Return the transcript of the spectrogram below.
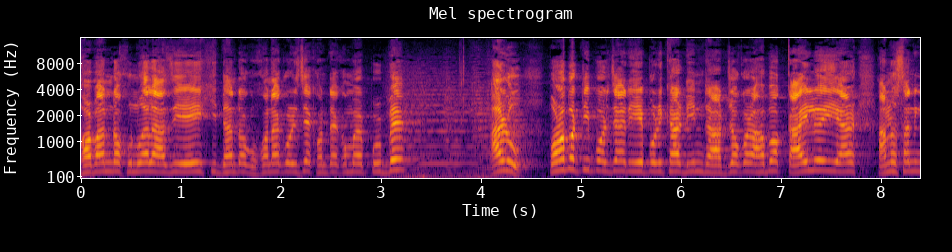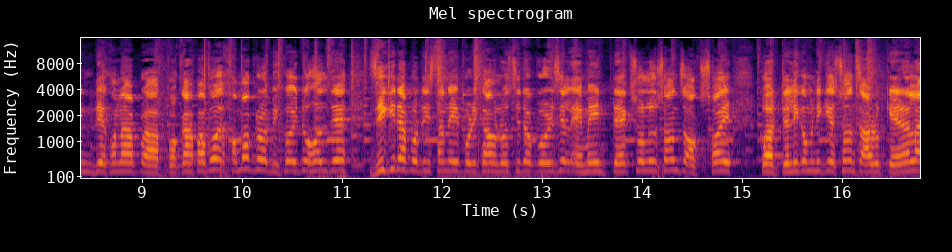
সৰ্বানন্দ সোণোৱালে আজি এই সিদ্ধান্ত ঘোষণা কৰিছে। খন্তেক সময়ৰ পূৰ্বে আৰু পৰৱৰ্তী পৰ্যায়ত এই পৰীক্ষাৰ দিন ধাৰ্য কৰা হ'ব। কাইলৈ ইয়াৰ আনুষ্ঠানিক নিৰ্দেশনা প্ৰ- প্ৰকাশ পাব। সমগ্ৰ বিষয়টো হ'ল যে যিকেইটা প্ৰতিষ্ঠানে এই পৰীক্ষা অনুষ্ঠিত কৰিছিল M N tech solutions Akshay telecommunications আৰু কেৰালা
